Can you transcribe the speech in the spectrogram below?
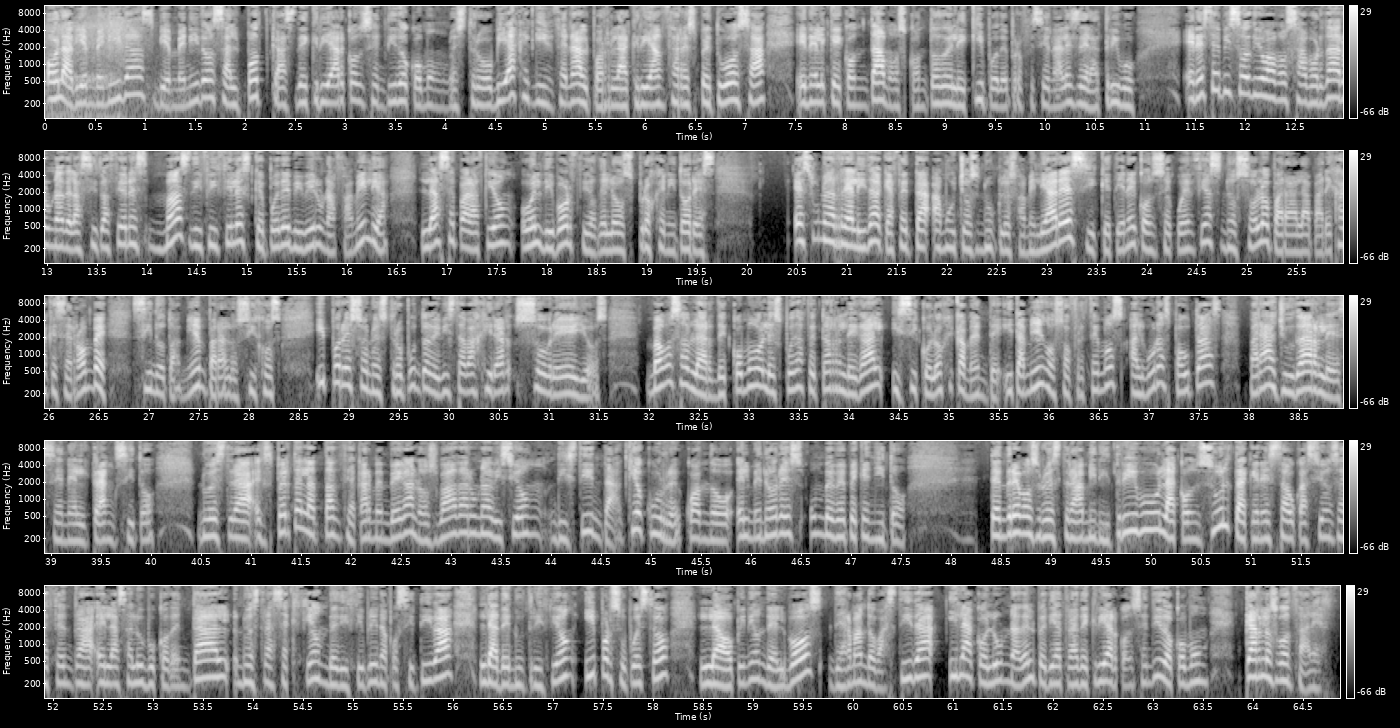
Hola, bienvenidas, bienvenidos al podcast de Criar con Sentido Común, nuestro viaje quincenal por la crianza respetuosa en el que contamos con todo el equipo de profesionales de la tribu. En este episodio vamos a abordar una de las situaciones más difíciles que puede vivir una familia, la separación o el divorcio de los progenitores es una realidad que afecta a muchos núcleos familiares y que tiene consecuencias no solo para la pareja que se rompe, sino también para los hijos. Y por eso nuestro punto de vista va a girar sobre ellos. Vamos a hablar de cómo les puede afectar legal y psicológicamente y también os ofrecemos algunas pautas para ayudarles en el tránsito. Nuestra experta en lactancia Carmen Vega nos va a dar una visión distinta. ¿Qué ocurre cuando el menor es un bebé pequeñito? Tendremos nuestra mini tribu, la consulta que en esta ocasión se centra en la salud bucodental, nuestra sección de disciplina positiva, la de nutrición y por supuesto la opinión del boss de Armando Bastida y la columna del pediatra de criar con sentido común, Carlos González.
